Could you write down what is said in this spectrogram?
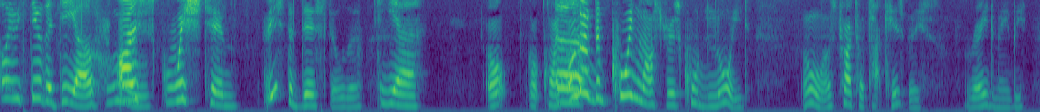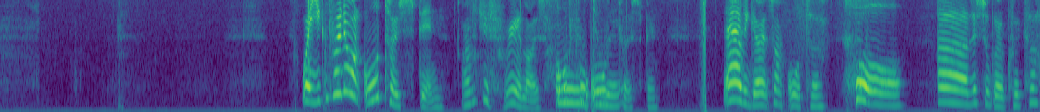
Oh, it was still the deer. I squished him. At least the deer's still there. yeah. Oh, got coins. Uh, oh look, the coin master is called Lloyd. Oh, let's try to attack his base. Raid maybe. Wait, you can put it on auto spin. I've just realised. Hold Oh, for do it. auto spin. There we go. It's on auto. Oh, Uh, this will go quicker.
